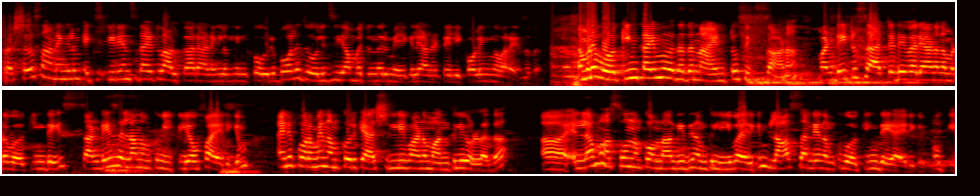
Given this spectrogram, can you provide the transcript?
ഫ്രഷേഴ്സ് ആണെങ്കിലും എക്സ്പീരിയൻസ്ഡ് ആയിട്ടുള്ള ആൾക്കാരാണെങ്കിലും നിങ്ങൾക്ക് ഒരുപോലെ ജോലി ചെയ്യാൻ പറ്റുന്ന ഒരു മേഖലയാണ് ടെലികോളിംഗ് എന്ന് പറയുന്നത്. നമ്മുടെ വർക്കിംഗ് ടൈം വരുന്നത് നയൻ ടു സിക്സ് ആണ്. മൺഡേ ടു സാറ്റർഡേ വരെയാണ് നമ്മുടെ വർക്കിംഗ് ഡേയ്സ് സൺഡേസ് എല്ലാം നമുക്ക് വീക്ക്ലി ഓഫ് ആയിരിക്കും. അതിന് പുറമെ നമുക്ക് ഒരു ക്യാഷ്വൽ ആണ് മന്ത്ലി ഉള്ളത്. എല്ലാ മാസവും നമുക്ക് ഒന്നാം തീയതി നമുക്ക് ലീവ് ആയിരിക്കും. ലാസ്റ്റ് സൺഡേ നമുക്ക് വർക്കിംഗ് ഡേ ആയിരിക്കും. ഓക്കെ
